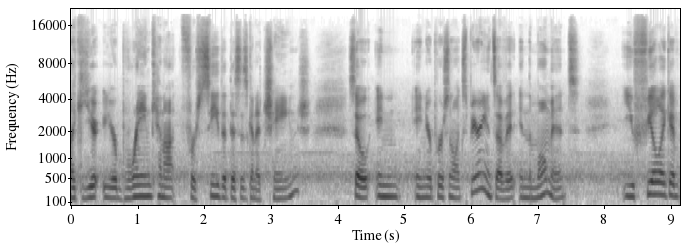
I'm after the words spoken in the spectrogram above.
Like your your brain cannot foresee that this is going to change. So in in your personal experience of it, in the moment, you feel like it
